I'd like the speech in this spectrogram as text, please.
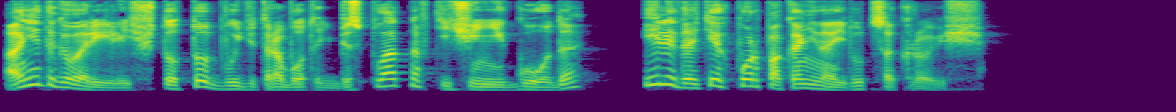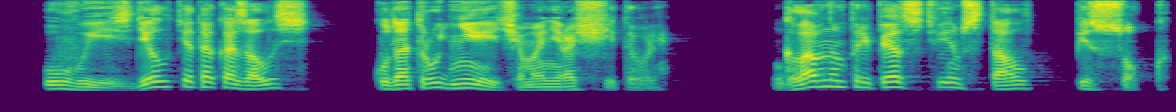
Они договорились, что тот будет работать бесплатно в течение года или до тех пор, пока не найдут сокровища. Увы, сделать это оказалось куда труднее, чем они рассчитывали. Главным препятствием стал песок.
